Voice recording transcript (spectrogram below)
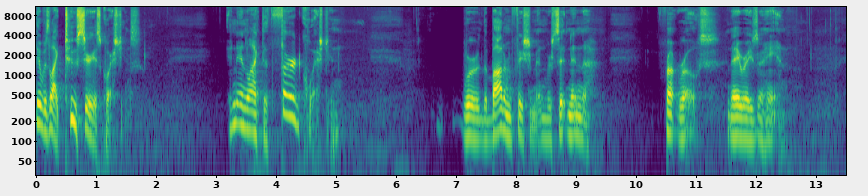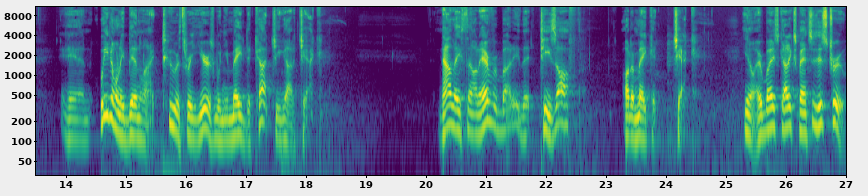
there was like two serious questions, and then like the third question, were the bottom fishermen were sitting in the front rows, and they raised their hand. And we'd only been like two or three years when you made the cut, you got a check. Now they thought everybody that tees off ought to make a check. You know, everybody's got expenses. It's true.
